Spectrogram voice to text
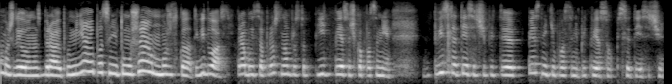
можливо, назбираю, поміняю пацані, тому що я вам можу сказати від вас. Требується просто-напросто підписочка, пацані. Після тисячі підписників, пацані, підписок після тисячі.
